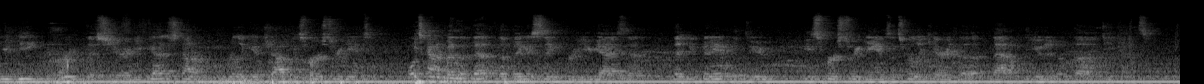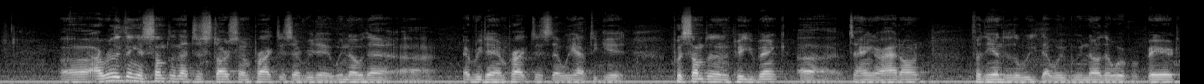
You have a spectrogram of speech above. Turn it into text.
unique group this year, and you guys have done a really good job these first three games. What's kind of been the, the biggest thing for you guys that, that you've been able to do these first three games that's really carried the, that unit of the defense? Uh, I really think it's something that just starts in practice every day. We know that uh, every day in practice that we have to get put something in the piggy bank uh, to hang our hat on for the end of the week. That we, we know that we're prepared.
